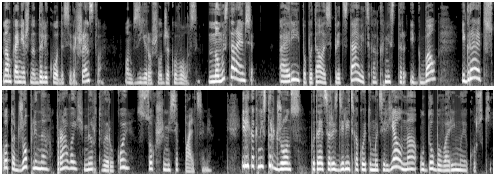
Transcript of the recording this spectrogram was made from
Нам, конечно, далеко до совершенства. Он взъерошил Джеку волосы. Но мы стараемся. Ари попыталась представить, как мистер Игбал играет Скотта Джоплина правой мертвой рукой с сохшимися пальцами. Или как мистер Джонс пытается разделить какой-то материал на удобоваримые куски.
